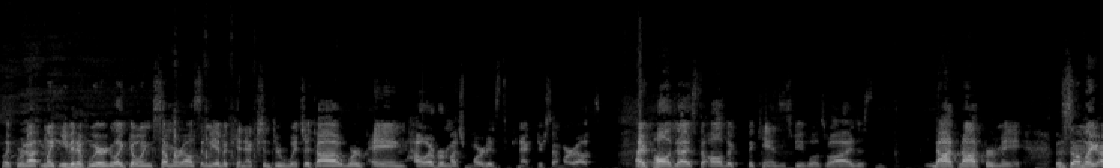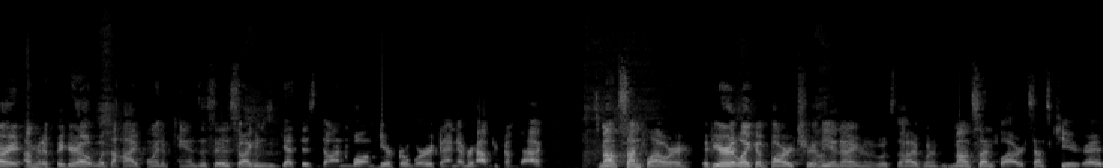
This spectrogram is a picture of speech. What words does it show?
Like we're not like even if we're like going somewhere else and we have a connection through Wichita, we're paying however much more it is to connect through somewhere else. I apologize to all the, the Kansas people as well. I just not not for me. But so I'm like, all right, I'm gonna figure out what the high point of Kansas is so I can just get this done while I'm here for work and I never have to come back. It's Mount Sunflower. If you're at like a bar trivia night, you're like, what's the high point? Mount Sunflower. It sounds cute, right?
